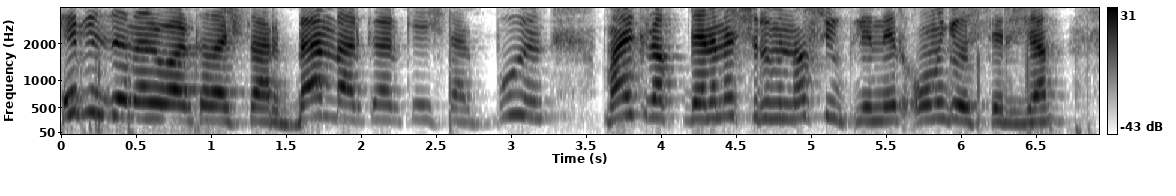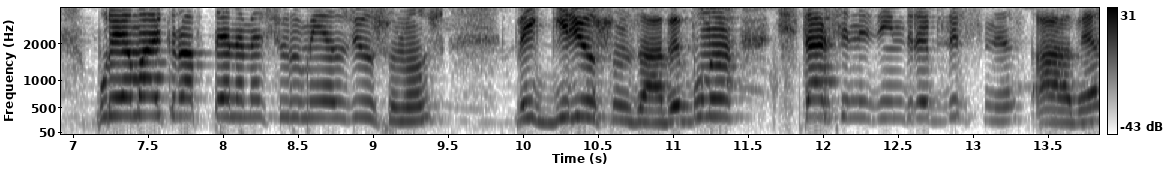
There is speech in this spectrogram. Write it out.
Hepinize merhaba arkadaşlar. Ben Berk arkadaşlar. Bugün Minecraft deneme sürümü nasıl yüklenir onu göstereceğim. Buraya Minecraft deneme sürümü yazıyorsunuz ve giriyorsunuz abi. Bunu isterseniz indirebilirsiniz abi.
